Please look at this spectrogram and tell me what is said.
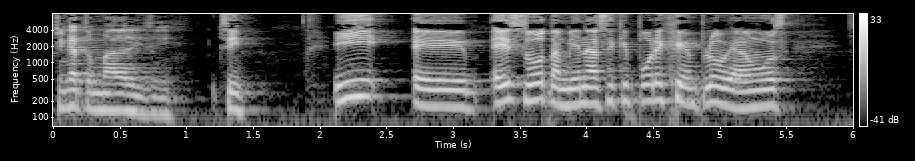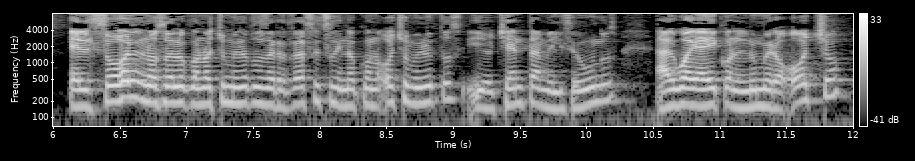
Chinga tu madre sí. Sí. Y eh, eso también hace que, por ejemplo, veamos el sol no solo con 8 minutos de retraso, sino con 8 minutos y 80 milisegundos. Algo hay ahí con el número 8.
